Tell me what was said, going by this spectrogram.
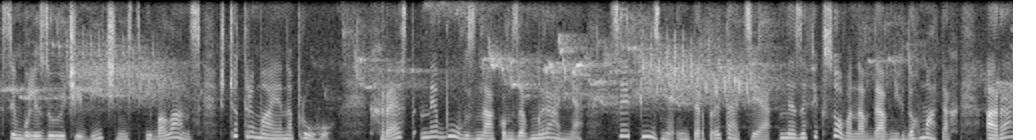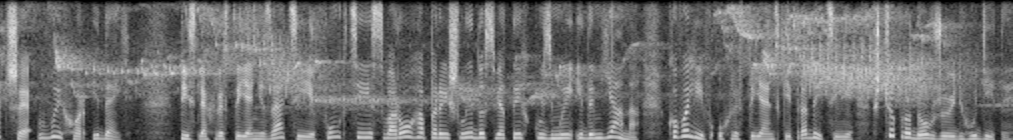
символізуючи вічність і баланс, що тримає напругу. Хрест не був знаком завмирання. Це пізня інтерпретація, не зафіксована в давніх догматах, а радше вихор ідей. Після християнізації функції сварога перейшли до святих Кузьми і Дем'яна, ковалів у християнській традиції, що продовжують гудіти.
